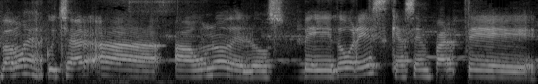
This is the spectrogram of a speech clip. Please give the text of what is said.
Vamos a escuchar a, uno de los veedores que hacen parte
